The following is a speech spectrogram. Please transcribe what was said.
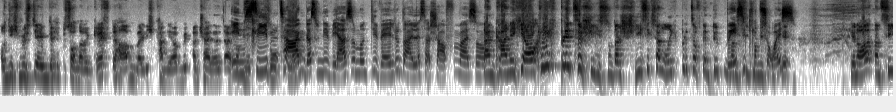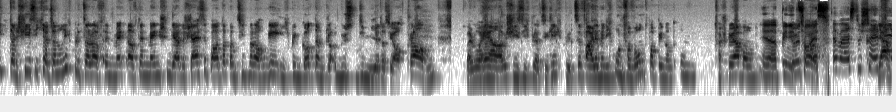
Und ich müsste irgendwelche besonderen Kräfte haben, weil ich kann ja mit, anscheinend einfach In sieben so, Tagen das Universum und die Welt und alles erschaffen, also Dann kann ich ja auch Lichtblitze schießen und dann schieße ich so einen Lichtblitz auf den Typen. dann sieht man basically mich, Zeus. Genau, dann sieht, dann schieße ich ja so einen Lichtblitz auf den, auf den Menschen, der das Scheiße baut hat, dann sieht man auch, okay, ich bin Gott, dann müssten die mir das ja auch glauben. Weil woher schieße ich plötzlich Lichtblitze? Vor allem, wenn ich unverwundbar bin und unzerstörbar und Ja, bin ich. Zeus. Ja, Weißt du, Shelly, Ja,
